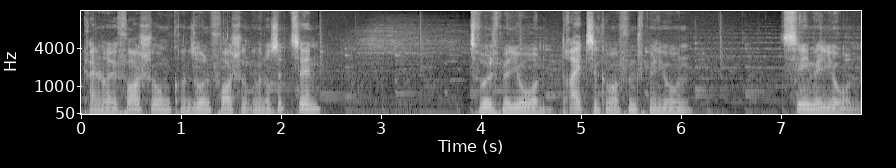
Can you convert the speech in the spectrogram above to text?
Keine neue Forschung. Konsolenforschung immer noch 17. 12 Millionen. 13,5 Millionen. 10 Millionen.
